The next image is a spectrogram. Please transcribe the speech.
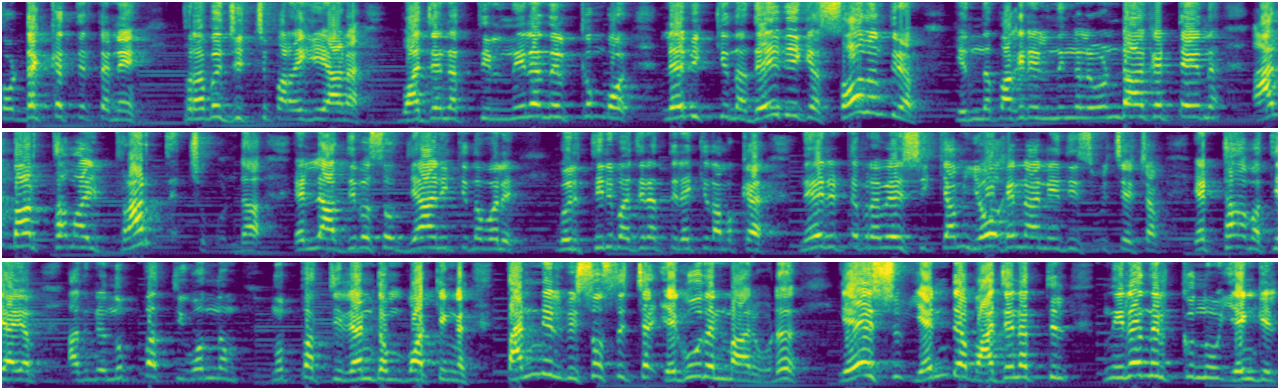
തുടക്കത്തിൽ തന്നെ പ്രവചിച്ച് പറയുകയാണ്. വചനത്തിൽ നിലനിൽക്കുമ്പോൾ ലഭിക്കുന്ന ദൈവിക സ്വാതന്ത്ര്യം ഇന്ന് പകലിൽ നിങ്ങൾ ഉണ്ടാകട്ടെ എന്ന് ആത്മാർത്ഥമായി പ്രാർത്ഥിച്ചുകൊണ്ട് എല്ലാ ദിവസവും ധ്യാനിക്കുന്ന പോലെ ഒരു തിരുവചനത്തിലേക്ക് നമുക്ക് നേരിട്ട് പ്രവേശിക്കാം. യോഹനാനീതി സുവിശേഷം എട്ടാം അധ്യായം അതിന്റെ മുപ്പത്തി ഒന്നും മുപ്പത്തി രണ്ടും വാക്യങ്ങൾ. തന്നിൽ വിശ്വസിച്ച യകൂദന്മാരോട് യേശു എന്റെ വചനത്തിൽ നിലനിൽക്കുന്നു എങ്കിൽ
